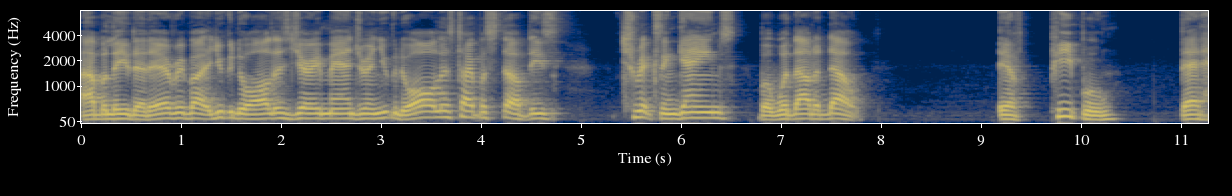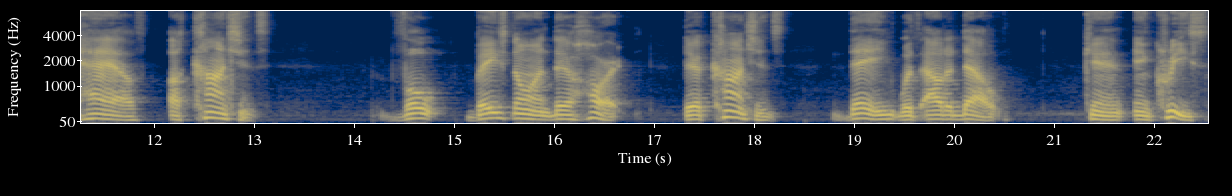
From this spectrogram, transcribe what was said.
I believe that everybody, you can do all this gerrymandering, you can do all this type of stuff, these tricks and games, but without a doubt, if people that have a conscience vote based on their heart, their conscience, they, without a doubt, can increase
